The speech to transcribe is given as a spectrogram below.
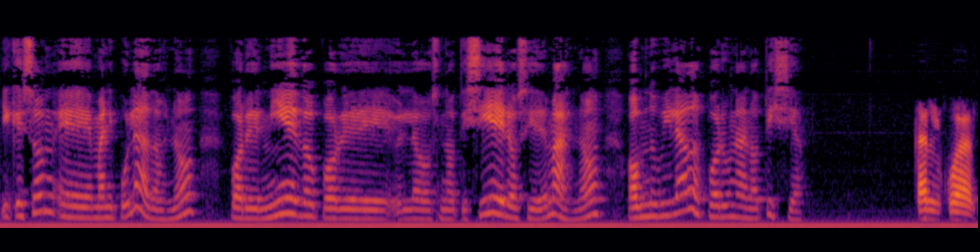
Y que son eh, manipulados, ¿no? Por el miedo, por eh, los noticieros y demás, ¿no? Obnubilados por una noticia. Tal cual,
